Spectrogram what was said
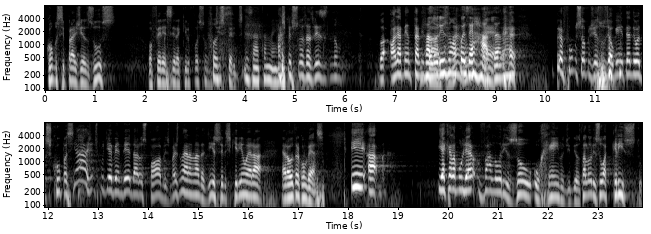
como se para Jesus oferecer aquilo fosse um fosse, desperdício. Exatamente. As pessoas às vezes não Olha a mentalidade. Valorizam né? uma coisa Não, errada. É, né? Perfume sobre Jesus e alguém até deu a desculpa assim: ah, a gente podia vender, dar aos pobres, mas não era nada disso, eles queriam, era, era outra conversa. E, a, e aquela mulher valorizou o reino de Deus, valorizou a Cristo.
